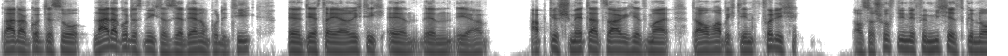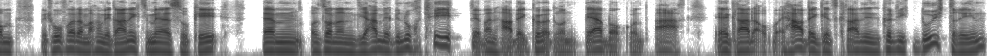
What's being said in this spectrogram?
leider Gottes so, leider Gottes nicht, das ist ja deren Politik, äh, der ist da ja richtig äh, ähm, ja, abgeschmettert, sage ich jetzt mal. Darum habe ich den völlig aus der Schriftlinie für mich jetzt genommen. Mit Hofreiter machen wir gar nichts mehr, ist okay. Ähm, und, sondern wir haben ja genug Tee, wenn man Habeck hört und Baerbock und ach, äh, gerade auch Habeck jetzt gerade, könnte ich durchdrehen,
